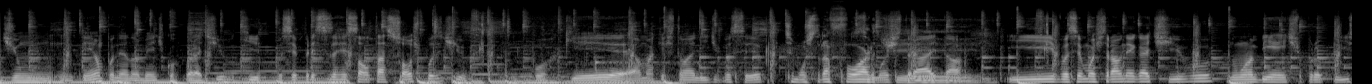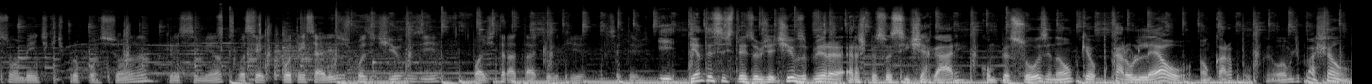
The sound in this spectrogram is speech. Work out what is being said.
de um, um tempo, né, no ambiente corporativo que você precisa ressaltar só os positivos. Porque é uma questão ali de você Se mostrar forte. mostrar e tal. E você mostrar o negativo num ambiente propício, um ambiente que te proporciona crescimento. Você potencializa os positivos e pode tratar aquilo que você teve. E dentro desses três objetivos, o primeiro era as pessoas se enxergarem como pessoas e não. Porque, cara, o Léo é um cara, pô, eu amo de paixão.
